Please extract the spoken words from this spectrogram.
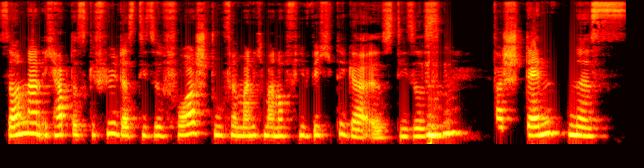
sondern ich habe das Gefühl, dass diese Vorstufe manchmal noch viel wichtiger ist, dieses mhm. Verständnis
